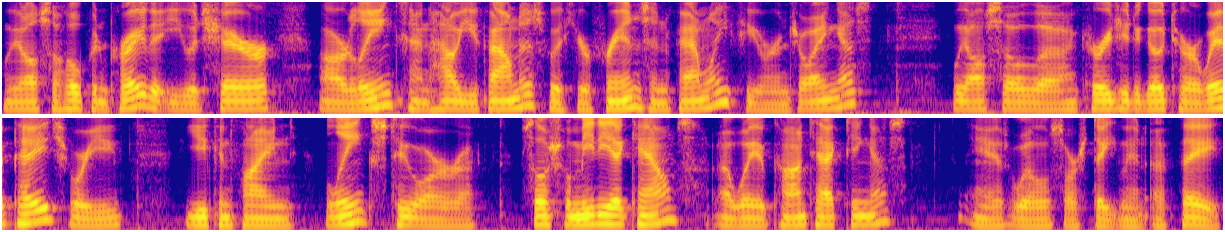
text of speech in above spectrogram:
We also hope and pray that you would share our link and how you found us with your friends and family if you are enjoying us. We also uh, encourage you to go to our webpage where you you can find links to our uh, social media accounts, a way of contacting us, as well as our statement of faith.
